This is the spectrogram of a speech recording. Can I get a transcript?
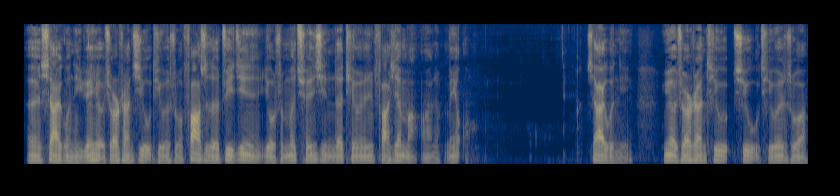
呃，下一个问题，袁小圈三七五提问说：“FAST 的最近有什么全新的天文发现吗？”啊，没有。下一个问题，袁小圈三七五七五提问说：“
